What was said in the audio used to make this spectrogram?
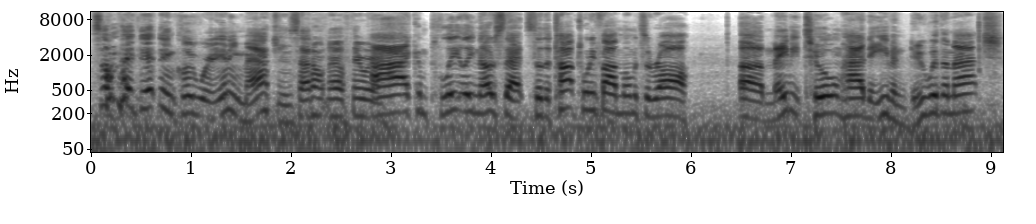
something they didn't include were any matches. I don't know if they were. I completely noticed that. So the top twenty-five moments of Raw, uh, maybe two of them had to even do with a match.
